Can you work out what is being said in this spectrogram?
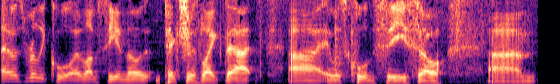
it was really cool. I love seeing those pictures like that. Uh, it was cool to see. So um,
